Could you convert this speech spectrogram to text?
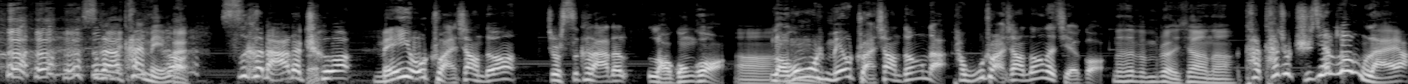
斯柯达太美妙了，斯柯达的车没有转向灯，就是斯柯达的老公公，啊，老公公是没有转向灯的，它无转向灯的结构。那他怎么转向呢？他他就直接愣来啊！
